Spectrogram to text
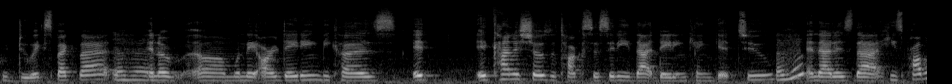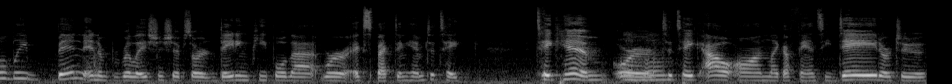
who do expect that Mhm. in a um, when they are dating because it it kind of shows the toxicity that dating can get to, Mhm. and that is that he's probably been in relationships or dating people that were expecting him to take take him or Mhm. to take out on like a fancy date or to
